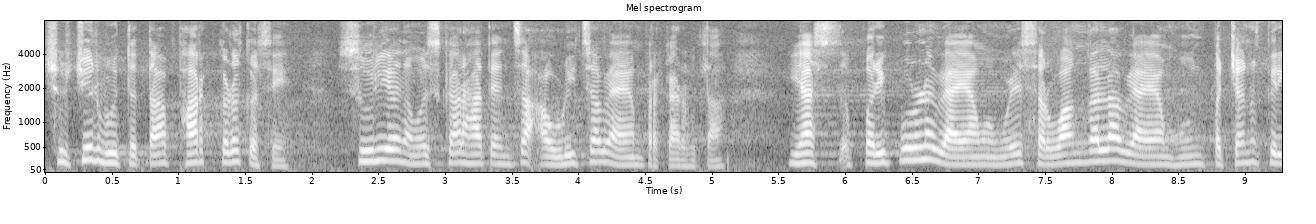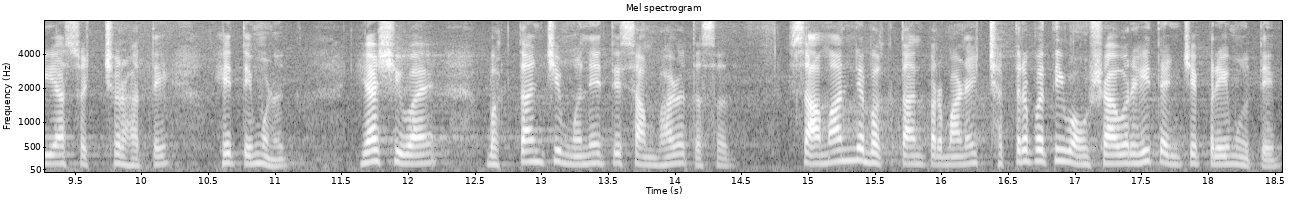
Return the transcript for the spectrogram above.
शुचिरभूतता फार कडक असे. सूर्य नमस्कार हा त्यांचा आवडीचा व्यायाम प्रकार होता. ह्या स- परिपूर्ण व्यायामामुळे सर्वांगाला व्यायाम होऊन पचनक्रिया स्वच्छ राहते हे ते म्हणत. ह्याशिवाय भक्तांची मने ते सांभाळत असत. सामान्य भक्तांप्रमाणे छत्रपती वंशावरही त्यांचे प्रेम होते.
